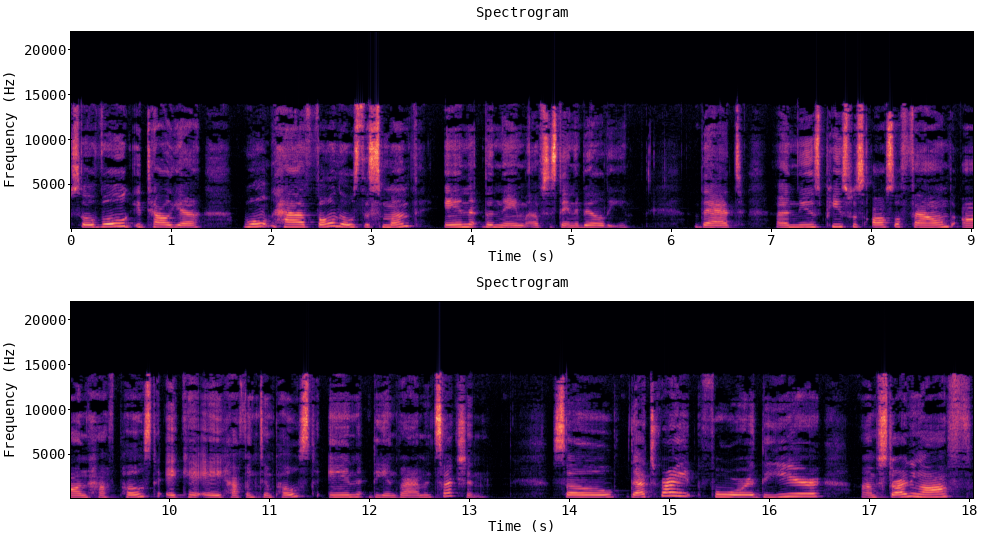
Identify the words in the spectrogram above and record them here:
So, Vogue Italia won't have photos this month in the name of sustainability. That a news piece was also found on HuffPost, aka Huffington Post, in the environment section. So that's right, for the year um, starting off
